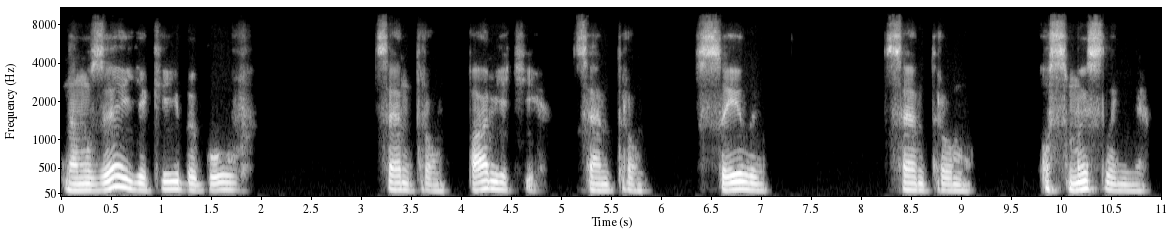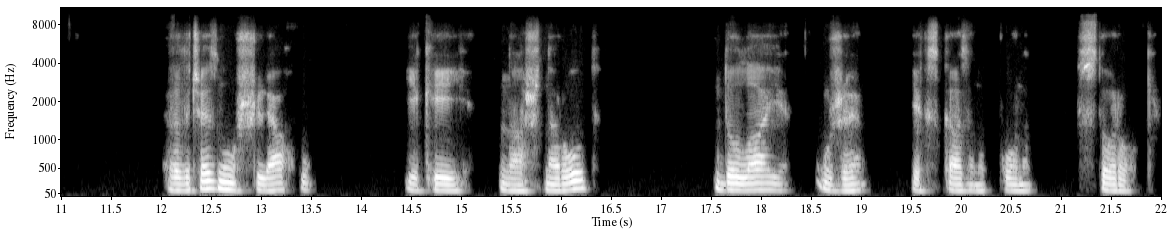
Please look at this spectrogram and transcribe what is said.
на музей, який би був центром пам'яті, центром сили, центром осмислення величезного шляху, який наш народ долає уже, як сказано, понад 100 років.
